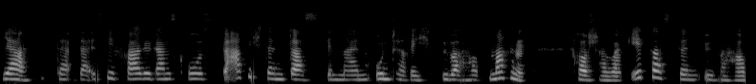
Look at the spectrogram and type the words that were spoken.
ja, da, da ist die Frage ganz groß, darf ich denn das in meinem Unterricht überhaupt machen? Frau Schauer, geht das denn überhaupt?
